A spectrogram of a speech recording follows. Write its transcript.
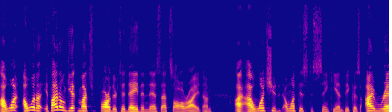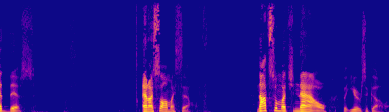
I want, I want to, if I don't get much farther today than this, that's all right. I, I want you to, I want this to sink in because I read this and I saw myself. Not so much now, but years ago.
